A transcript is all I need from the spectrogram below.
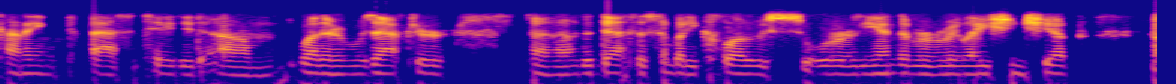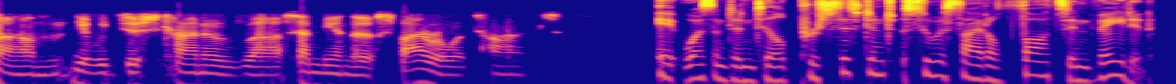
kind of incapacitated, um, whether it was after uh, the death of somebody close or the end of a relationship. Um, it would just kind of uh, send me into a spiral at times. It wasn't until persistent suicidal thoughts invaded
